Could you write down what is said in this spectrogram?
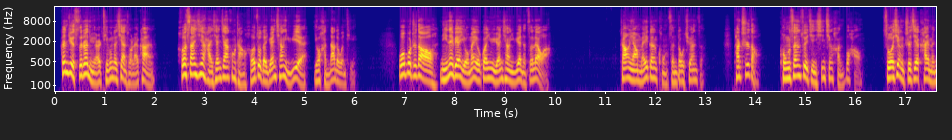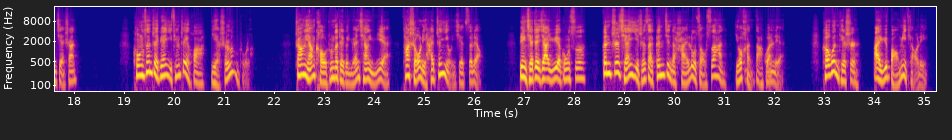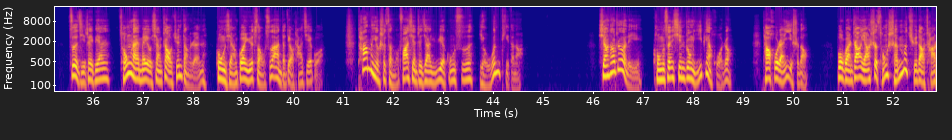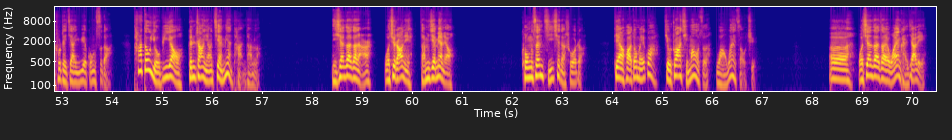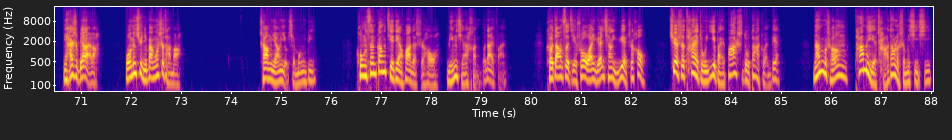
根据死者女儿提供的线索来看，和三星海鲜加工厂合作的元强渔业有很大的问题。我不知道你那边有没有关于元强渔业的资料啊？张扬没跟孔森兜圈子，他知道孔森最近心情很不好，索性直接开门见山。孔森这边一听这话，也是愣住了。张扬口中的这个元强渔业，他手里还真有一些资料，并且这家渔业公司跟之前一直在跟进的海陆走私案有很大关联。可问题是，碍于保密条例，自己这边从来没有向赵军等人共享关于走私案的调查结果。他们又是怎么发现这家渔业公司有问题的呢？想到这里，孔森心中一片火热，他忽然意识到。不管张扬是从什么渠道查出这家渔业公司的，他都有必要跟张扬见面谈谈了。你现在在哪儿？我去找你，咱们见面聊。孔森急切地说着，电话都没挂，就抓起帽子往外走去。呃，我现在在王彦凯家里，你还是别来了，我们去你办公室谈吧。张扬有些懵逼，孔森刚接电话的时候，明显很不耐烦。可当自己说完袁强渔业之后，却是态度一百八十度大转变。难不成他们也查到了什么信息？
